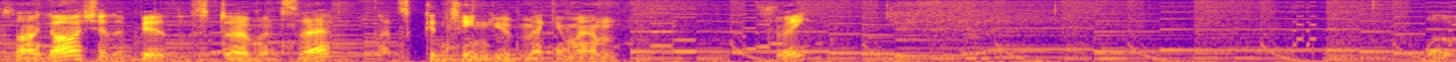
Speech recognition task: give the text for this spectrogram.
So, guys, had a bit of a disturbance there. Let's continue with Mega Man 3. Whoa.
